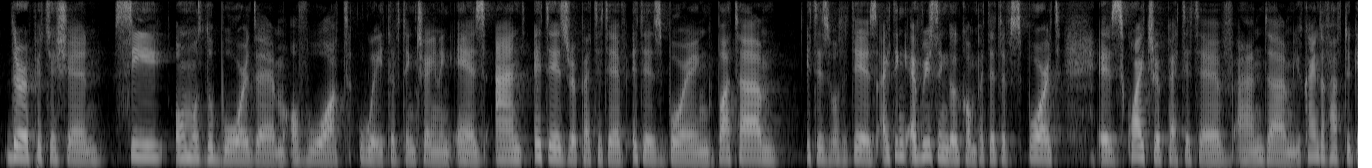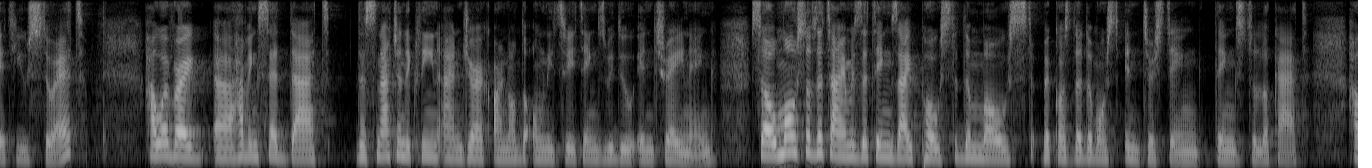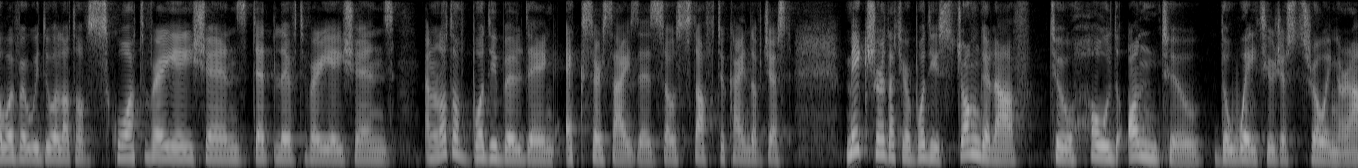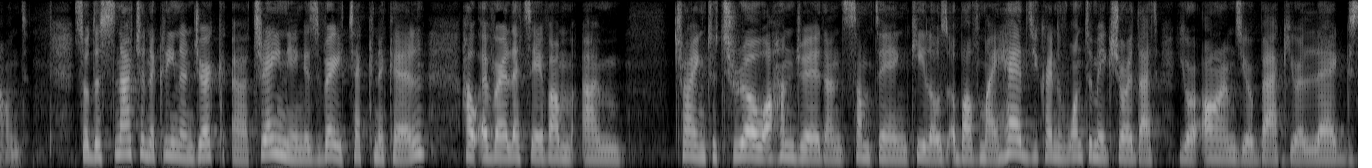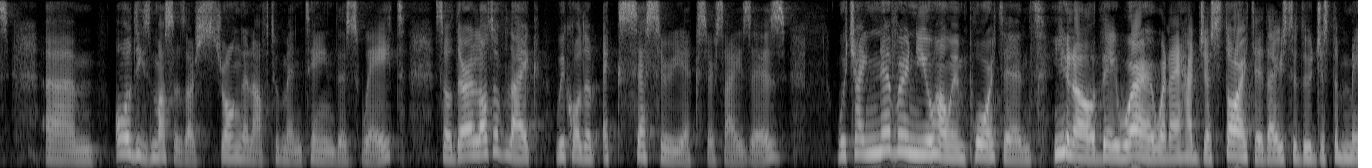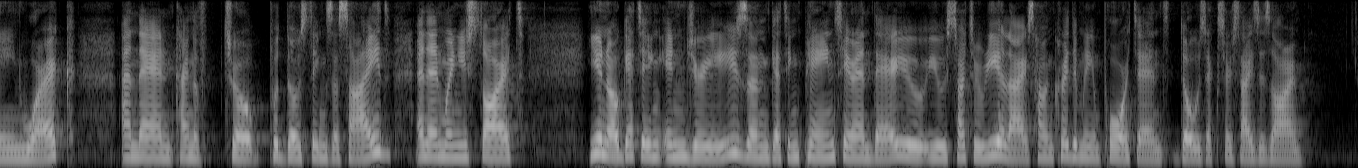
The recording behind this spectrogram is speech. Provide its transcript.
the repetition, see almost the boredom of what weightlifting training is, and it is repetitive, it is boring, but. Um, it is what it is. I think every single competitive sport is quite repetitive, and um, you kind of have to get used to it. However, uh, having said that, the snatch and the clean and jerk are not the only three things we do in training. So most of the time is the things I post the most because they're the most interesting things to look at. However, we do a lot of squat variations, deadlift variations, and a lot of bodybuilding exercises. So stuff to kind of just make sure that your body is strong enough to hold on to the weight you're just throwing around. So the snatch and the clean and jerk uh, training is very technical. However, let's say if I'm I'm trying to throw a hundred and something kilos above my head, you kind of want to make sure that your arms, your back, your legs, um, all these muscles are strong enough to maintain this weight. So there are a lot of like we call them accessory exercises which I never knew how important, you know, they were when I had just started. I used to do just the main work and then kind of throw put those things aside and then when you start you know getting injuries and getting pains here and there you you start to realize how incredibly important those exercises are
